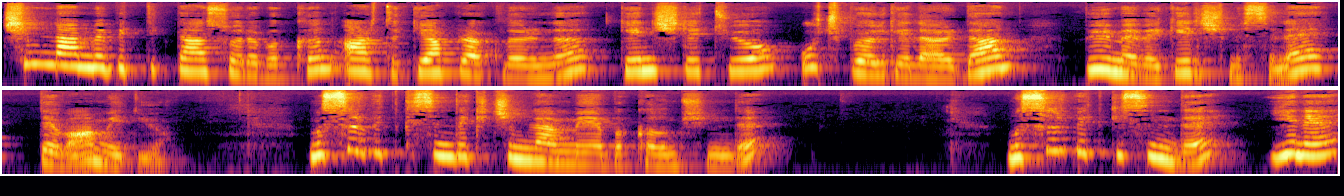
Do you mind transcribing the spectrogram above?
Çimlenme bittikten sonra bakın artık yapraklarını genişletiyor. Uç bölgelerden büyüme ve gelişmesine devam ediyor. Mısır bitkisindeki çimlenmeye bakalım şimdi. Mısır bitkisinde yine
